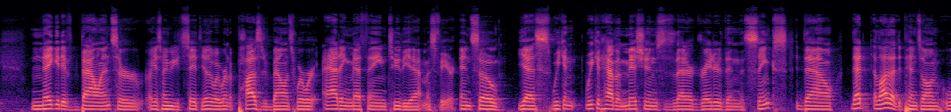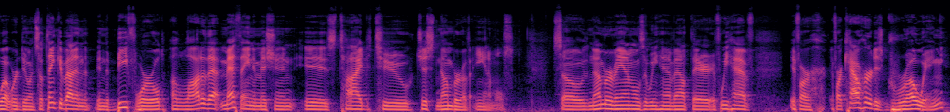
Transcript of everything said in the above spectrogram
negative balance or i guess maybe you could say it the other way we're in a positive balance where we're adding methane to the atmosphere and so yes we can we could have emissions that are greater than the sinks now that a lot of that depends on what we're doing. So think about in the in the beef world, a lot of that methane emission is tied to just number of animals. So the number of animals that we have out there, if we have if our if our cow herd is growing,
